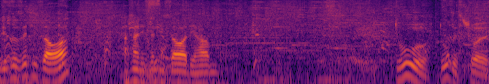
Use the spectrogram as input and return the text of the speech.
Wieso sind die sauer? Ach nein, die sind nicht sauer, die haben... Du, du bist schuld.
